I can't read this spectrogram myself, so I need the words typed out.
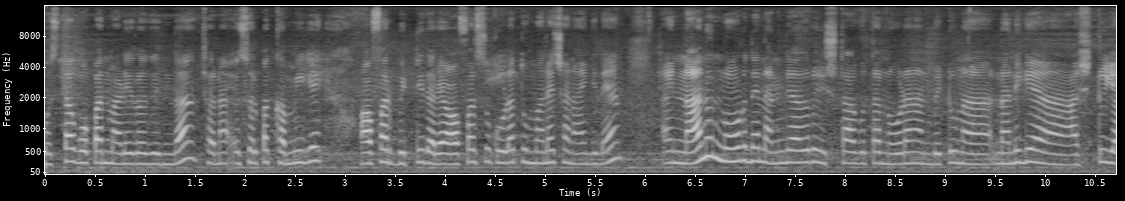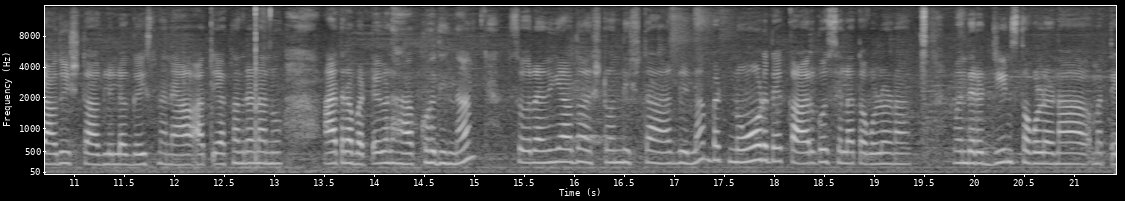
ಹೊಸದಾಗಿ ಓಪನ್ ಮಾಡಿರೋದ್ರಿಂದ ಚೆನ್ನಾಗಿ ಸ್ವಲ್ಪ ಕಮ್ಮಿಗೆ ಆಫರ್ ಬಿಟ್ಟಿದ್ದಾರೆ. ಆಫರ್ಸು ಕೂಡ ತುಂಬಾ ಚೆನ್ನಾಗಿದೆ. ಆ್ಯಂಡ್ ನಾನು ನೋಡಿದೆ ನನಗೆ ಆದರೂ ಇಷ್ಟ ಆಗುತ್ತಾ ನೋಡೋಣ ಅಂದ್ಬಿಟ್ಟು ನನಗೆ ಅಷ್ಟು ಯಾವುದೂ ಇಷ್ಟ ಆಗಲಿಲ್ಲ ಗೈಸ್ ನಾನು. ಯಾಕಂದರೆ ನಾನು ಆ ಥರ ಬಟ್ಟೆಗಳು ಹಾಕೋದಿಲ್ಲ. ಸೊ ನನಗೆ ಯಾವುದು ಅಷ್ಟೊಂದು ಇಷ್ಟ ಆಗಲಿಲ್ಲ. ಬಟ್ ನೋಡಿದೆ ಕಾರ್ಗೋಸ್ ಎಲ್ಲ ತೊಗೊಳ್ಳೋಣ. ಒಂದೆರಡು ಜೀನ್ಸ್ ತೊಗೊಳ್ಳೋಣ, ಮತ್ತು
